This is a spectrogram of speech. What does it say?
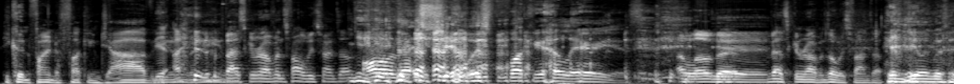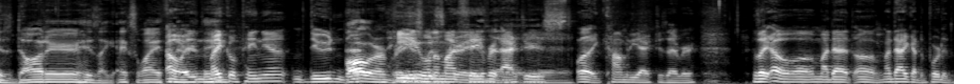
He couldn't find a fucking job. You know what I mean? Like, Baskin Robbins always finds out. all of that shit was fucking hilarious. I love that. Yeah. Baskin Robbins always finds out. Him dealing with his daughter, his like ex wife. Oh, and everything. Michael Pena, dude, that, All around he's He one of my favorite that, actors, like comedy actors ever. He's like, oh, uh, my dad, uh, my dad got deported,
